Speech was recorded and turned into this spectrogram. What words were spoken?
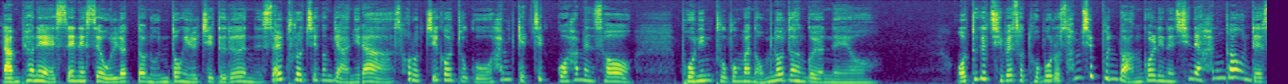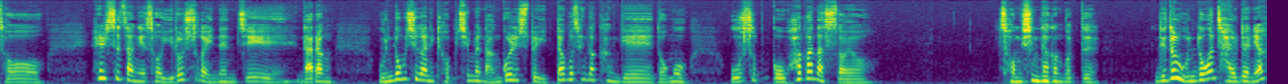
남편의 SNS에 올렸던 운동 일지들은 셀프로 찍은 게 아니라 서로 찍어두고 함께 찍고 하면서 본인 부부만 업로드한 거였네요. 어떻게 집에서 도보로 30분도 안 걸리는 시내 한가운데서 헬스장에서 이럴 수가 있는지 나랑 운동 시간이 겹치면 안 걸릴 수도 있다고 생각한 게 너무 우습고 화가 났어요. 정신 나간 것들. 니들 운동은 잘 되냐?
